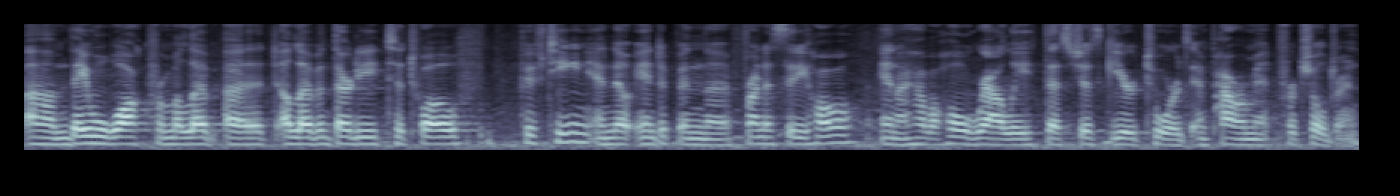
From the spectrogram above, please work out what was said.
Um, they will walk from 11, uh, 11.30 to 12.15 and they'll end up in the front of City Hall and I have a whole rally that's just geared towards empowerment for children.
